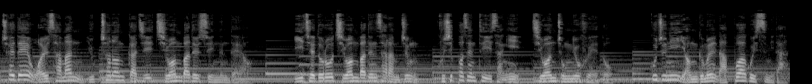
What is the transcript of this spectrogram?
최대 월 4만 6천원까지 지원받을 수 있는데요. 이 제도로 지원받은 사람 중 90% 이상이 지원 종료 후에도 꾸준히 연금을 납부하고 있습니다.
